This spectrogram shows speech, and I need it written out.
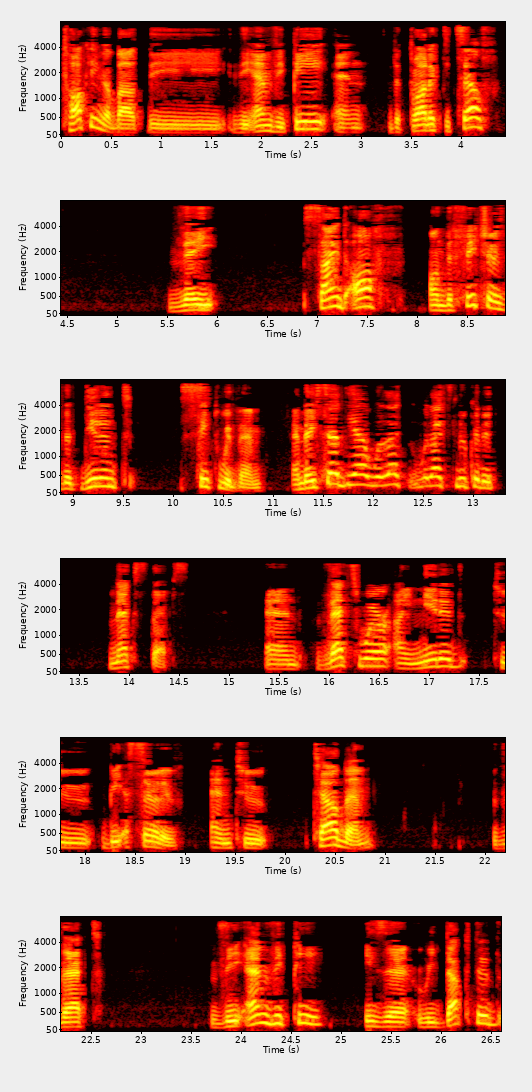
talking about the, the MVP and the product itself, they signed off on the features that didn't sit with them. And they said, yeah, well, let, well, let's look at it next steps. And that's where I needed to be assertive and to tell them that the MVP is a reducted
